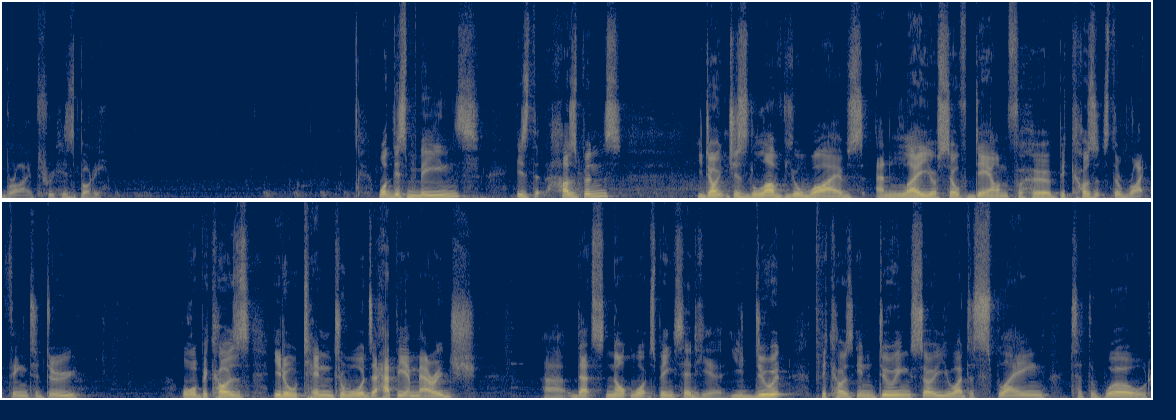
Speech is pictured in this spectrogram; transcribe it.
bride through his body. What this means is that husbands, you don't just love your wives and lay yourself down for her because it's the right thing to do or because it'll tend towards a happier marriage. Uh, that's not what's being said here. You do it because in doing so, you are displaying to the world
